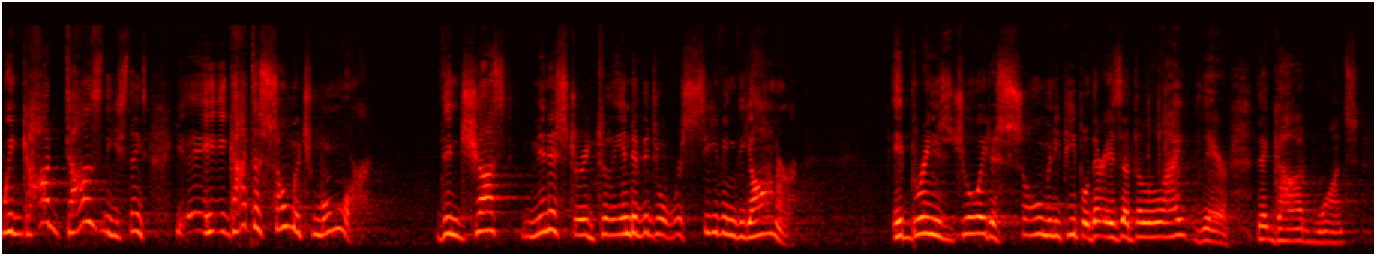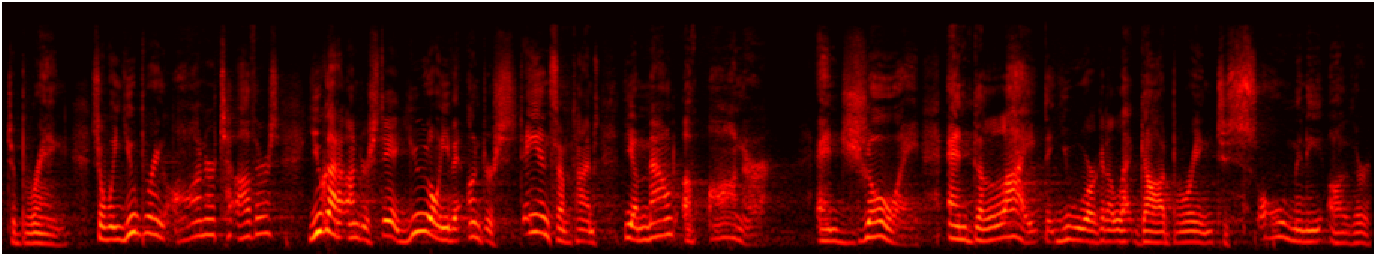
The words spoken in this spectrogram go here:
When God does these things, it God does so much more than just ministering to the individual receiving the honor. It brings joy to so many people. There is a delight there that God wants to bring. So when you bring honor to others, you got to understand, you don't even understand sometimes the amount of honor and joy and delight that you are going to let God bring to so many other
